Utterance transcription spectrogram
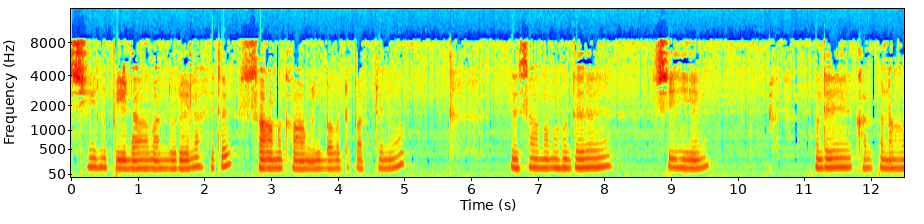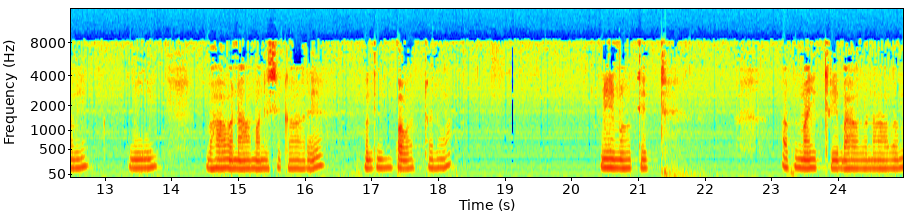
සීලු පීඩා වන්දුරේලා හිත සාමකාමී බවට පත්වෙනවා නිසා මම හොඳ සිහියෙන් හොඳ කල්පනාවෙන් මේ භාවනා මනසිකාරය හොඳින් පවත්වනවා. මේ මොහොතෙත් අප මෛත්‍රී භාවනාවම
